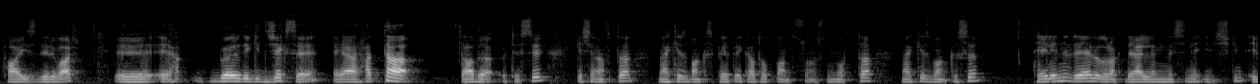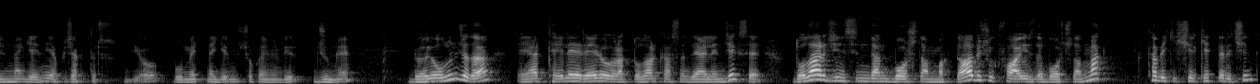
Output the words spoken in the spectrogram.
faizleri var. Ee, e, böyle de gidecekse eğer hatta daha da ötesi geçen hafta Merkez Bankası PPK toplantısı sonrasında notta Merkez Bankası TL'nin reel olarak değerlenmesine ilişkin elinden geleni yapacaktır diyor. Bu metne girmiş çok önemli bir cümle. Böyle olunca da eğer TL reel olarak dolar karşısında değerlenecekse dolar cinsinden borçlanmak, daha düşük faizle borçlanmak tabii ki şirketler için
